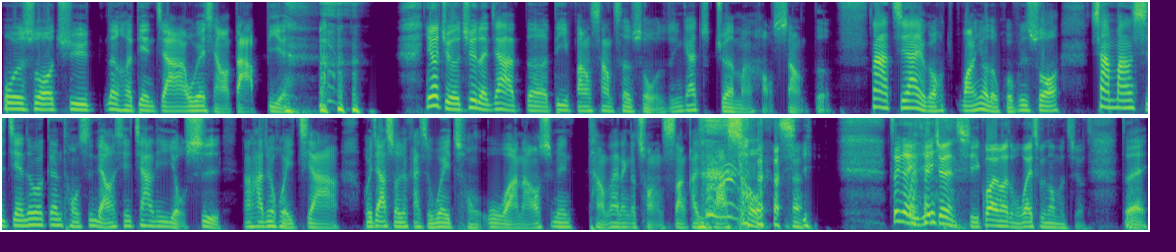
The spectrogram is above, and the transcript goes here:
或者说去任何店家，我也想要大便，因为觉得去人家的地方上厕所，我应该觉得蛮好上的。那接下来有个网友的回复是说，上班时间都会跟同事聊一些家里有事，然后他就回家，回家的时候就开始喂宠物啊，然后顺便躺在那个床上开始玩手机。这个已经觉得很奇怪吗？怎么外出那么久？对，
